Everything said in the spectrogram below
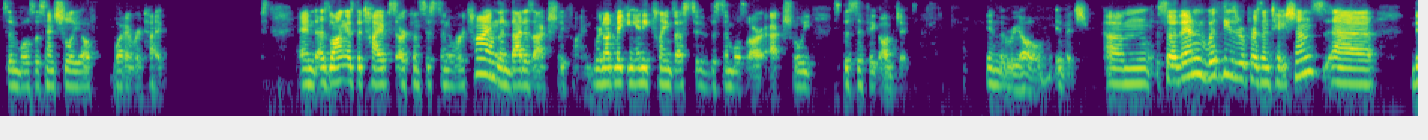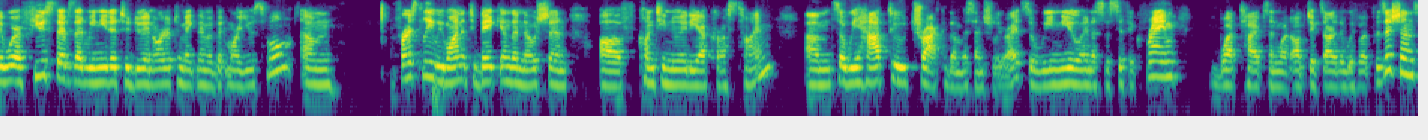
symbols essentially of whatever type. And as long as the types are consistent over time, then that is actually fine. We're not making any claims as to if the symbols are actually specific objects in the real image. Um, so then with these representations, uh, there were a few steps that we needed to do in order to make them a bit more useful. Um, firstly, we wanted to bake in the notion of continuity across time. Um, so we had to track them essentially, right? So we knew in a specific frame what types and what objects are there with what positions,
